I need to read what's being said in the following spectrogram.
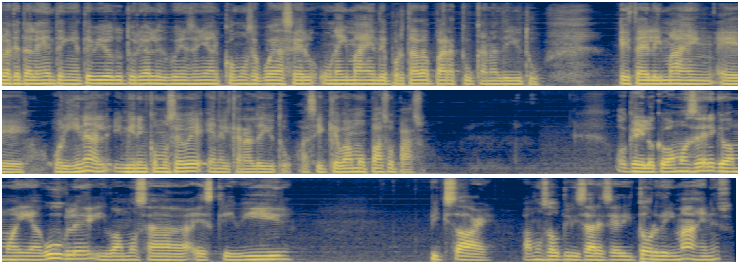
Hola, ¿qué tal gente? En este video tutorial les voy a enseñar cómo se puede hacer una imagen de portada para tu canal de YouTube. Esta es la imagen eh, original y miren cómo se ve en el canal de YouTube. Así que vamos paso a paso. Ok, lo que vamos a hacer es que vamos a ir a Google y vamos a escribir Pixar. Vamos a utilizar ese editor de imágenes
